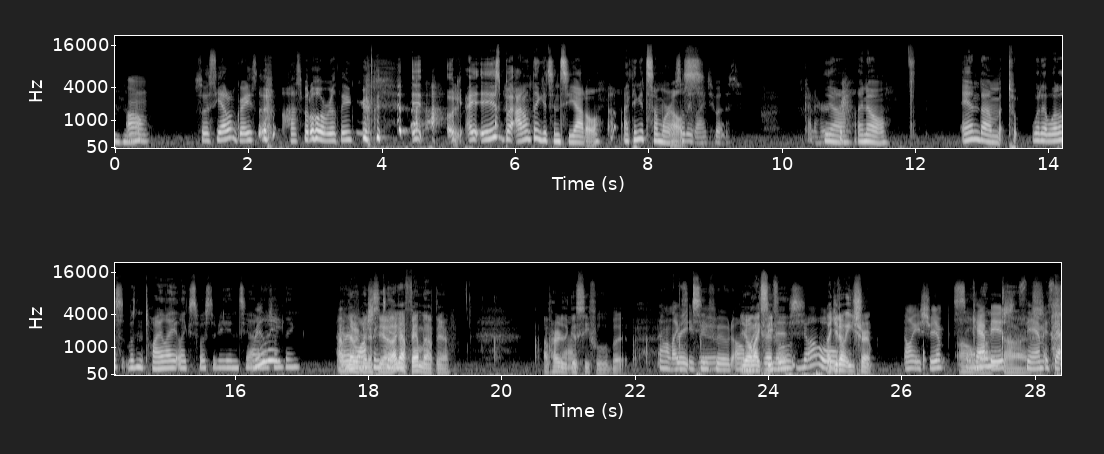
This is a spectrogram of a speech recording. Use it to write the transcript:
Mhm. Um, so is Seattle Grace Hospital a real thing? it okay, it is, but I don't think it's in Seattle. I think it's somewhere else. So else. they lied to us. Kind of hurt. Yeah, I know. And um, tw- what what else wasn't Twilight like supposed to be in Seattle or something? I've Or in never been to Seattle. I got family out there. I've heard of the good seafood, but I don't like Great seafood. seafood. Oh You don't my like seafood? No. like you don't eat shrimp. I don't eat shrimp, Oh my catfish, gosh. salmon, sa-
